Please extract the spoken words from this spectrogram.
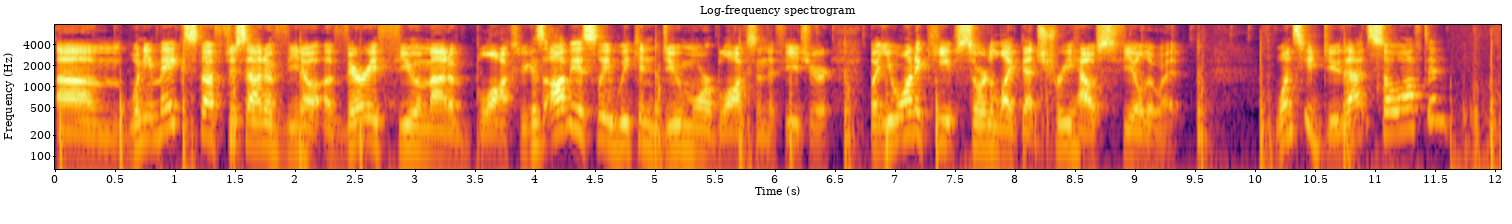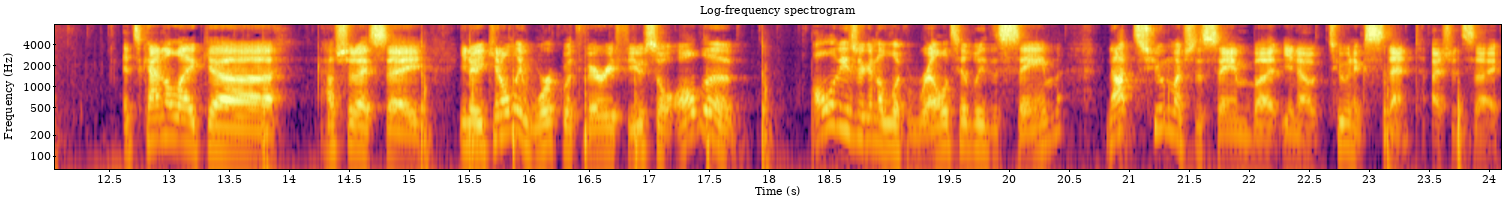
Um, when you make stuff just out of, you know, a very few amount of blocks, because obviously we can do more blocks in the future, but you want to keep sort of like that treehouse feel to it. Once you do that so often, it's kind of like, uh, how should I say, you know, you can only work with very few, so all the, all of these are going to look relatively the same. Not too much the same, but, you know, to an extent, I should say.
